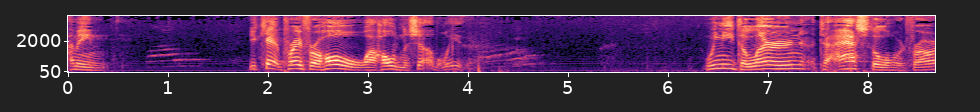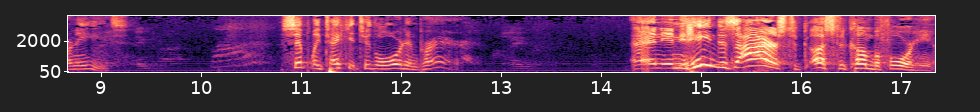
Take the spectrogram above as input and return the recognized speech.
I mean, you can't pray for a hole while holding a shovel either. We need to learn to ask the Lord for our needs. Simply take it to the Lord in prayer. And, and He desires to, us to come before Him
